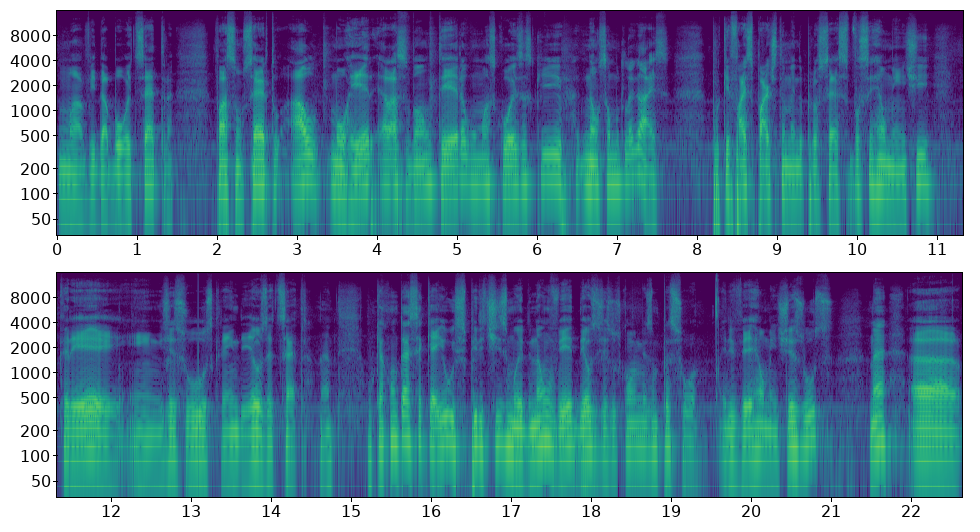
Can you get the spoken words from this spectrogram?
uma vida boa, etc., façam certo, ao morrer, elas vão ter algumas coisas que não são muito legais. Porque faz parte também do processo você realmente crer em Jesus, crer em Deus, etc. Né? O que acontece é que aí o Espiritismo ele não vê Deus e Jesus como a mesma pessoa. Ele vê realmente Jesus, né? Uh,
